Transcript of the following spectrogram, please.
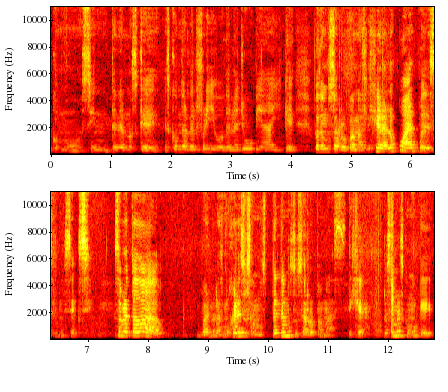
como sin tenernos que esconder del frío o de la lluvia y que podemos usar ropa más ligera, lo cual puede ser muy sexy. Sobre todo, bueno, las mujeres usamos, tendemos a usar ropa más ligera. Los hombres como que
